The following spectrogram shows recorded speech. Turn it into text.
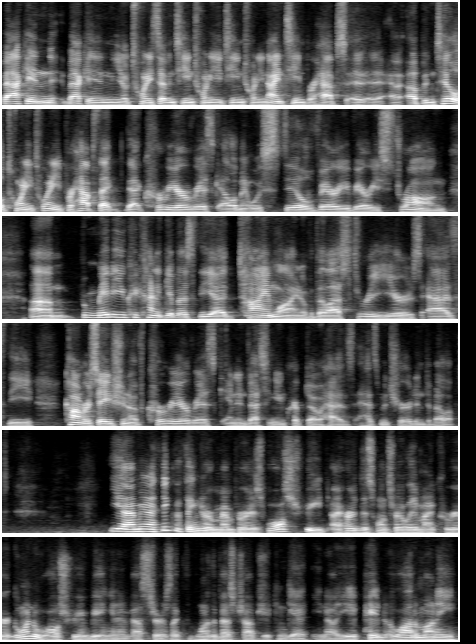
back in back in you know 2017 2018 2019 perhaps uh, uh, up until 2020 perhaps that that career risk element was still very very strong um, maybe you could kind of give us the uh, timeline over the last three years as the conversation of career risk and investing in crypto has has matured and developed yeah, I mean, I think the thing to remember is Wall Street. I heard this once early in my career. Going to Wall Street and being an investor is like one of the best jobs you can get. You know, you get paid a lot of money.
